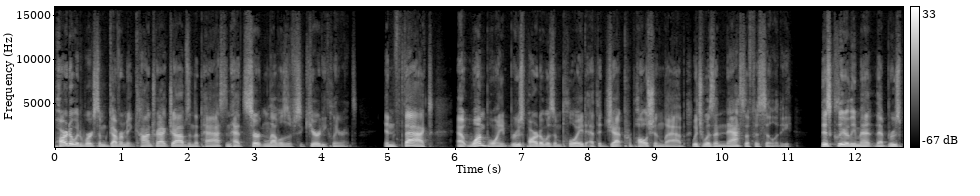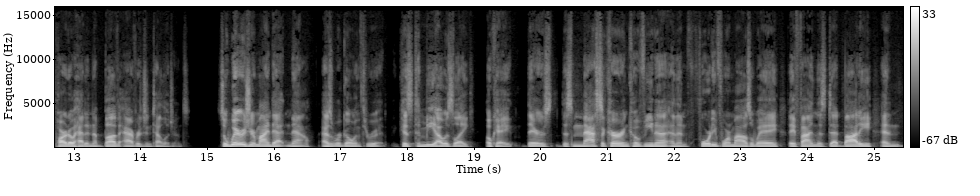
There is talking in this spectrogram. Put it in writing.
Pardo had worked some government contract jobs in the past and had certain levels of security clearance. In fact, at one point, Bruce Pardo was employed at the Jet Propulsion Lab, which was a NASA facility. This clearly meant that Bruce Pardo had an above average intelligence. So, where is your mind at now as we're going through it? Because to me, I was like, okay, there's this massacre in Covina, and then 44 miles away, they find this dead body. And,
